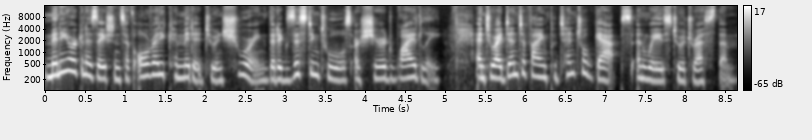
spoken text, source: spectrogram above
Many organizations have already committed to ensuring that existing tools are shared widely and to identifying potential gaps and ways to address them.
